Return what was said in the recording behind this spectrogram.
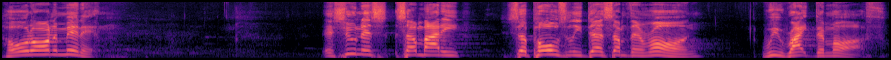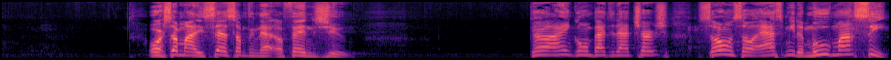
Hold on a minute. As soon as somebody supposedly does something wrong, we write them off. Or somebody says something that offends you. Girl, I ain't going back to that church. So and so asked me to move my seat.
